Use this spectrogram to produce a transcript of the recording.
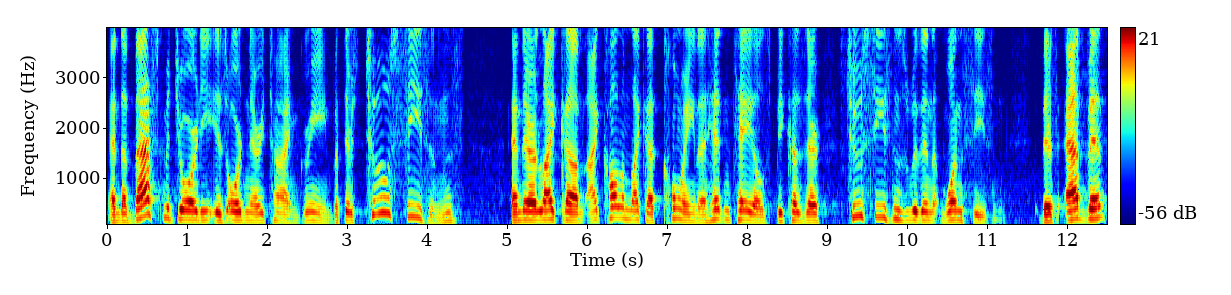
And the vast majority is ordinary time, green. But there's two seasons, and they're like, um, I call them like a coin, a head and tails, because they're two seasons within one season. There's Advent,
